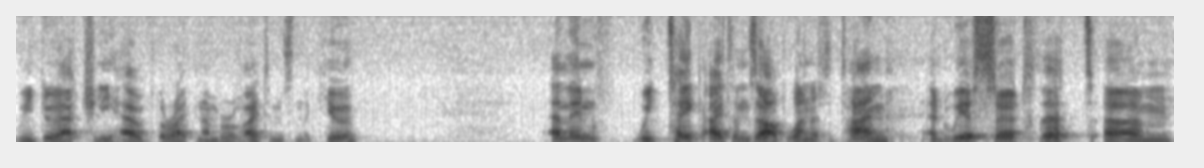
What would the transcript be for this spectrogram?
we do actually have the right number of items in the queue. And then we take items out one at a time, and we assert that um,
